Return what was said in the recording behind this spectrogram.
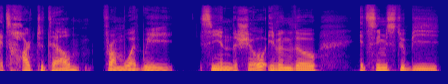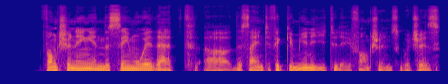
it's hard to tell from what we see in the show, even though it seems to be functioning in the same way that uh, the scientific community today functions, which is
